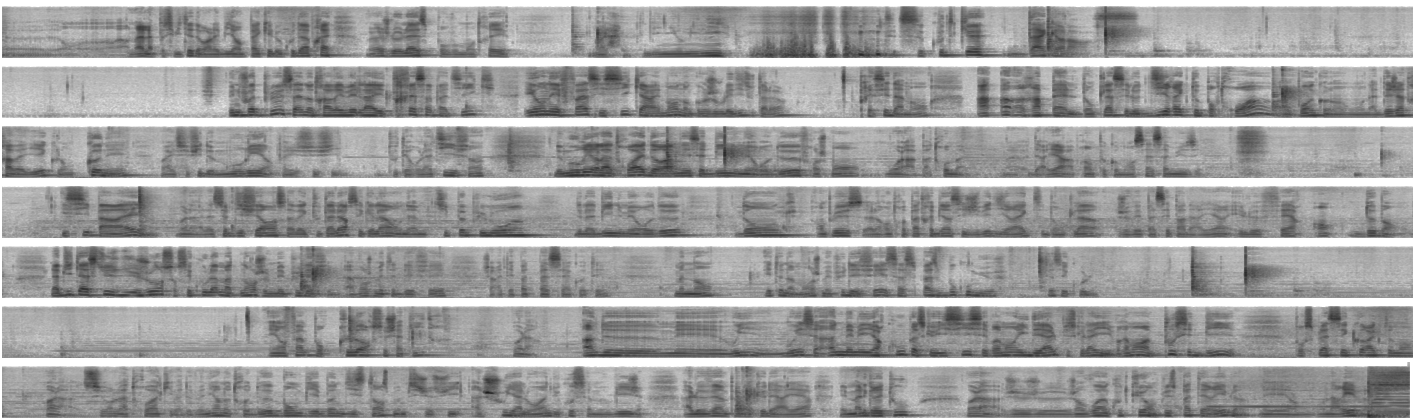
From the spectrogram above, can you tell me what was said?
Euh, on, a la possibilité d'avoir la bille en paquet le coup d'après. Là, je le laisse pour vous montrer voilà, l'ignominie de ce coup de queue dégueulasse. Une fois de plus, hein, notre arrivée là est très sympathique. Et on est face ici carrément, comme je vous l'ai dit tout à l'heure, précédemment, à un rappel. Donc là, c'est le direct pour 3, un point que l'on a déjà travaillé, que l'on connaît. il suffit de mourir, enfin il suffit, tout est relatif, hein, de mourir la 3 et de ramener cette bille numéro 2. Franchement, voilà, pas trop mal. derrière, après, on peut commencer à s'amuser. Ici, pareil. Voilà, la seule différence avec tout à l'heure, c'est que là, on est un petit peu plus loin de la bille numéro 2. Donc, en plus, elle rentre pas très bien si j'y vais direct. Donc là, je vais passer par derrière et le faire en deux bandes. La petite astuce du jour, sur ces coups-là, maintenant, je ne mets plus d'effet. Avant, je mettais de l'effet. J'arrêtais pas de passer à côté. Maintenant, étonnamment, je mets plus d'effet et ça se passe beaucoup mieux. Ça, c'est cool. Et enfin, pour clore ce chapitre, voilà. Un de mes, oui, oui, c'est un de mes meilleurs coups parce que ici c'est vraiment idéal puisque là il y a vraiment un poussé de billes pour se placer correctement. Voilà, sur la 3 qui va devenir notre 2, bon biais, bonne distance, même si je suis un chouïa loin, du coup ça m'oblige à lever un peu la queue derrière. Mais malgré tout, voilà, j'envoie un coup de queue en plus pas terrible, mais on, arrive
